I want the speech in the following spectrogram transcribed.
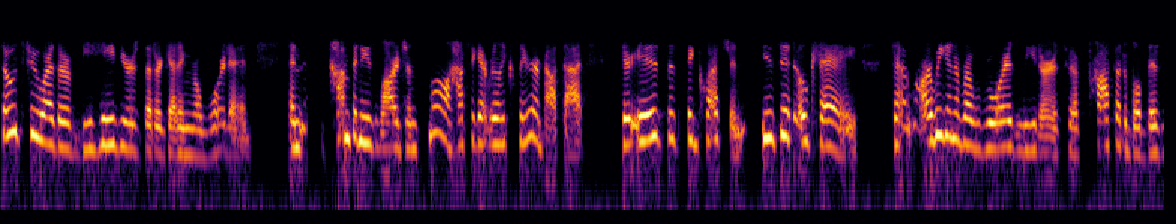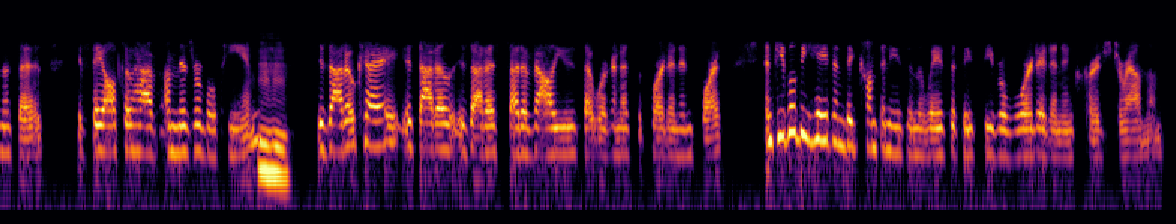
so too are the behaviors that are getting rewarded. And companies large and small have to get really clear about that there is this big question. Is it okay to, are we going to reward leaders who have profitable businesses if they also have a miserable team? Mm-hmm. is that okay? Is that a is that a set of values that we're going to support and enforce? And people behave in big companies in the ways that they see rewarded and encouraged around them.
